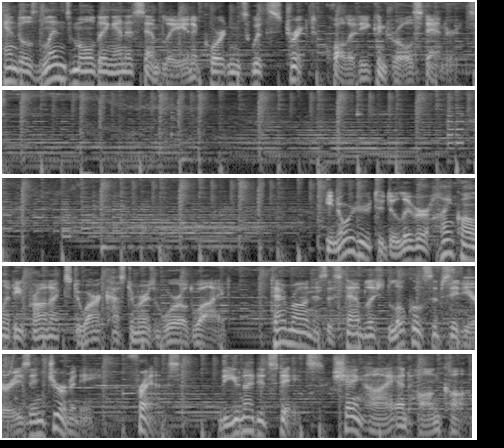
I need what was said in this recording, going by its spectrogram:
handles lens molding and assembly in accordance with strict quality control standards. In order to deliver high-quality products to our customers worldwide, Tamron has established local subsidiaries in Germany, France, the United States, Shanghai, and Hong Kong,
